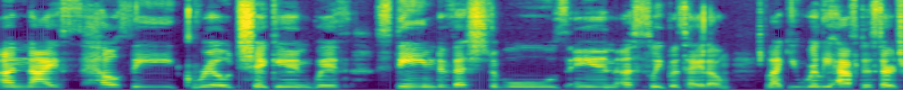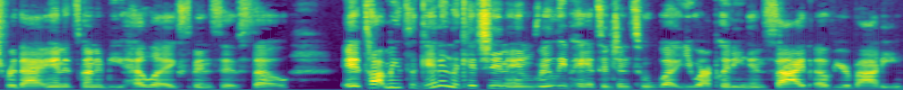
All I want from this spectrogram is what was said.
a nice, healthy grilled chicken with steamed vegetables and a sweet potato. Like, you really have to search for that, and it's going to be hella expensive. So, it taught me to get in the kitchen and really pay attention to what you are putting inside of your body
